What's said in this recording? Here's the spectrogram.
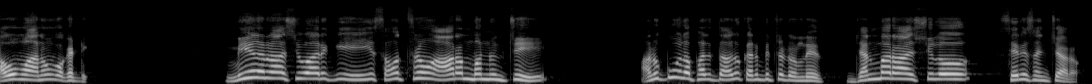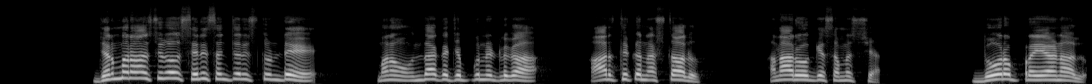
అవమానం ఒకటి. మీనరాశి వారికి ఈ సంవత్సరం ఆరంభం నుంచి అనుకూల ఫలితాలు కనిపించడం లేదు. జన్మరాశిలో శని సంచారం. జన్మరాశిలో శని సంచరిస్తుంటే మనం ఇందాక చెప్పుకున్నట్లుగా ఆర్థిక నష్టాలు అనారోగ్య సమస్య దూర ప్రయాణాలు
